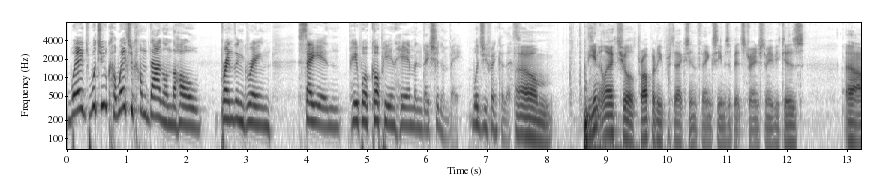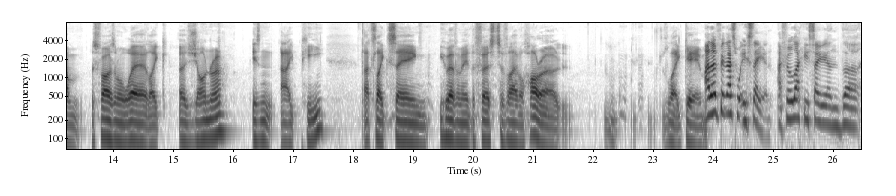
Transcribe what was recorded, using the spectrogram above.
where would you where do you come down on the whole Brendan Greene saying people are copying him and they shouldn't be? What do you think of this? Um, the intellectual property protection thing seems a bit strange to me because, um, as far as I'm aware, like a genre isn't IP. That's like saying whoever made the first survival horror like game. I don't think that's what he's saying. I feel like he's saying that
